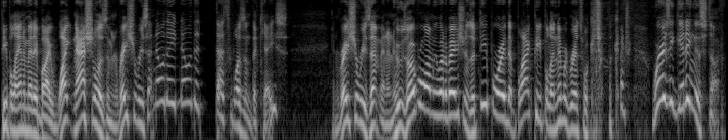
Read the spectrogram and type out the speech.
people animated by white nationalism and racial resentment. No, they know that that wasn't the case. And racial resentment, and whose overwhelming motivation is a deep worry that black people and immigrants will control the country. Where is he getting this stuff?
